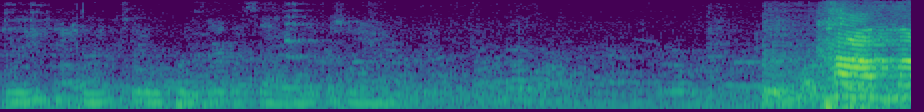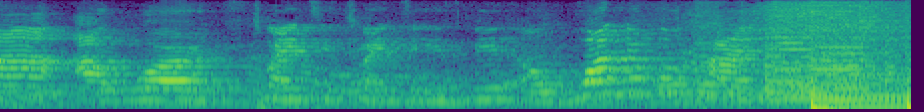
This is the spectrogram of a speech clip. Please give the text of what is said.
2020, we present this award to you. Karma Awards 2020 has been a wonderful time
